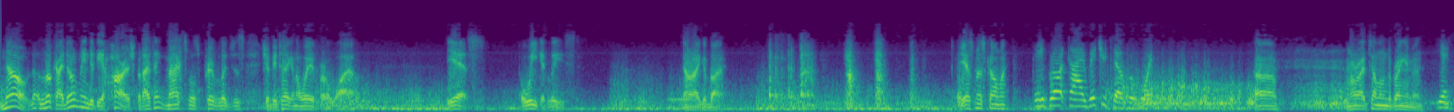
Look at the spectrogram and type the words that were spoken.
No, no, look, I don't mean to be harsh, but I think Maxwell's privileges should be taken away for a while. Yes, a week at least. All right, goodbye. Yes, Miss Conley? They brought Guy Richards over, Warden. Uh, all right, tell him to bring him in. Yes, sir.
